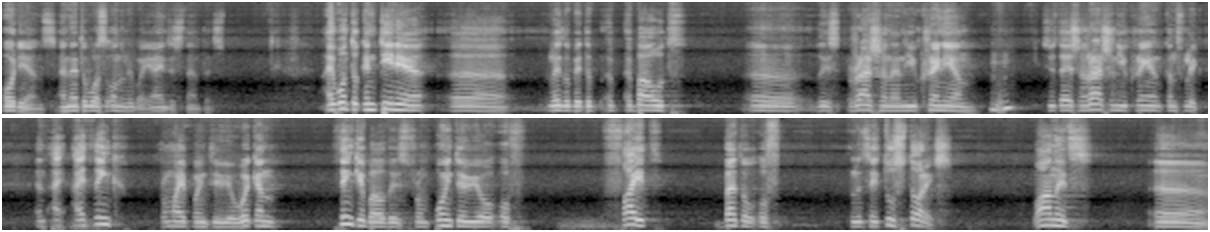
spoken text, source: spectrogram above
audience, and that was the only way. I understand this. I want to continue uh, a little bit about uh, this Russian and Ukrainian mm -hmm. situation, Russian-Ukrainian conflict. And I, I, think, from my point of view, we can think about this from point of view of fight, battle of, let's say, two stories. One is uh,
